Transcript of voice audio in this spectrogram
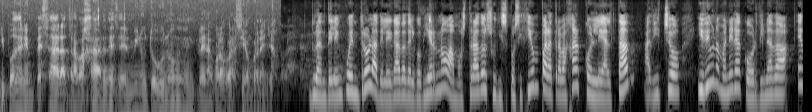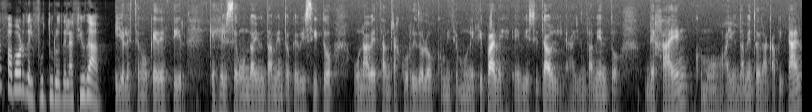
y poder empezar a trabajar desde el minuto uno en plena colaboración con ellos. Durante el encuentro, la delegada del Gobierno ha mostrado su disposición para trabajar con lealtad, ha dicho, y de una manera coordinada en favor del futuro de la ciudad. Yo les tengo que decir que es el segundo ayuntamiento que visito una vez han transcurrido los comicios municipales. He visitado el ayuntamiento de Jaén como ayuntamiento de la capital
